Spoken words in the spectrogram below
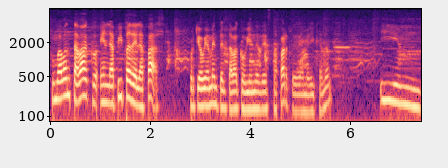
Fumaban tabaco en la pipa de La Paz, porque obviamente el tabaco viene de esta parte de América, ¿no? Y mm,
